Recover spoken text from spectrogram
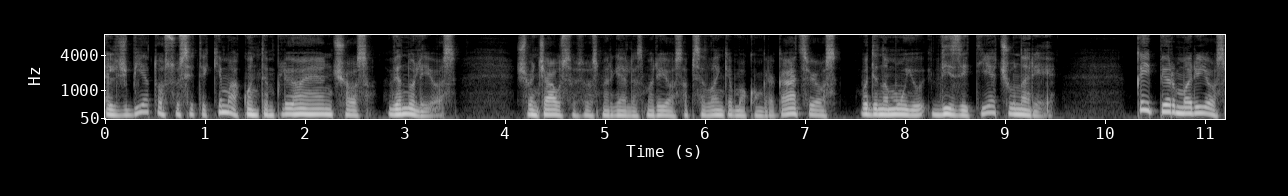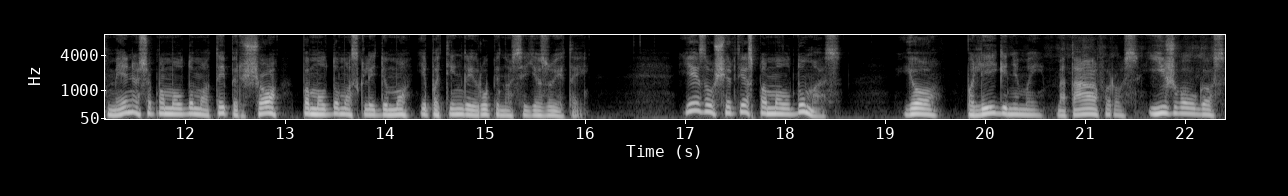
Elžbietos susitikimą kontempliuojančios vienuolijos, švenčiausiosios mergelės Marijos apsilankimo kongregacijos, vadinamųjų vizitiečių narė. Kaip ir Marijos mėnesio pamaldumo, taip ir šio pamaldumo skleidimu ypatingai rūpinosi jezuitai. Jėzaus širties pamaldumas, jo palyginimai, metaforos, įžvalgos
